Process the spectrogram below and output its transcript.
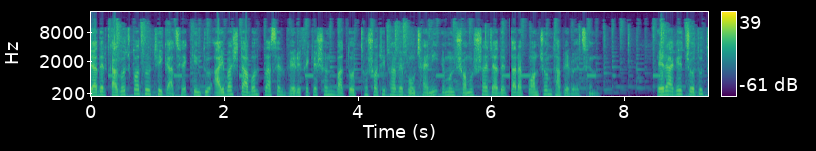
যাদের কাগজপত্র ঠিক আছে, কিন্তু আইবাস ডাবল প্লাসের ভেরিফিকেশন বা তথ্য সঠিকভাবে পৌঁছায়নি এমন সমস্যা যাদের তারা পঞ্চম ধাপে রয়েছেন। এর আগে চতুর্থ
